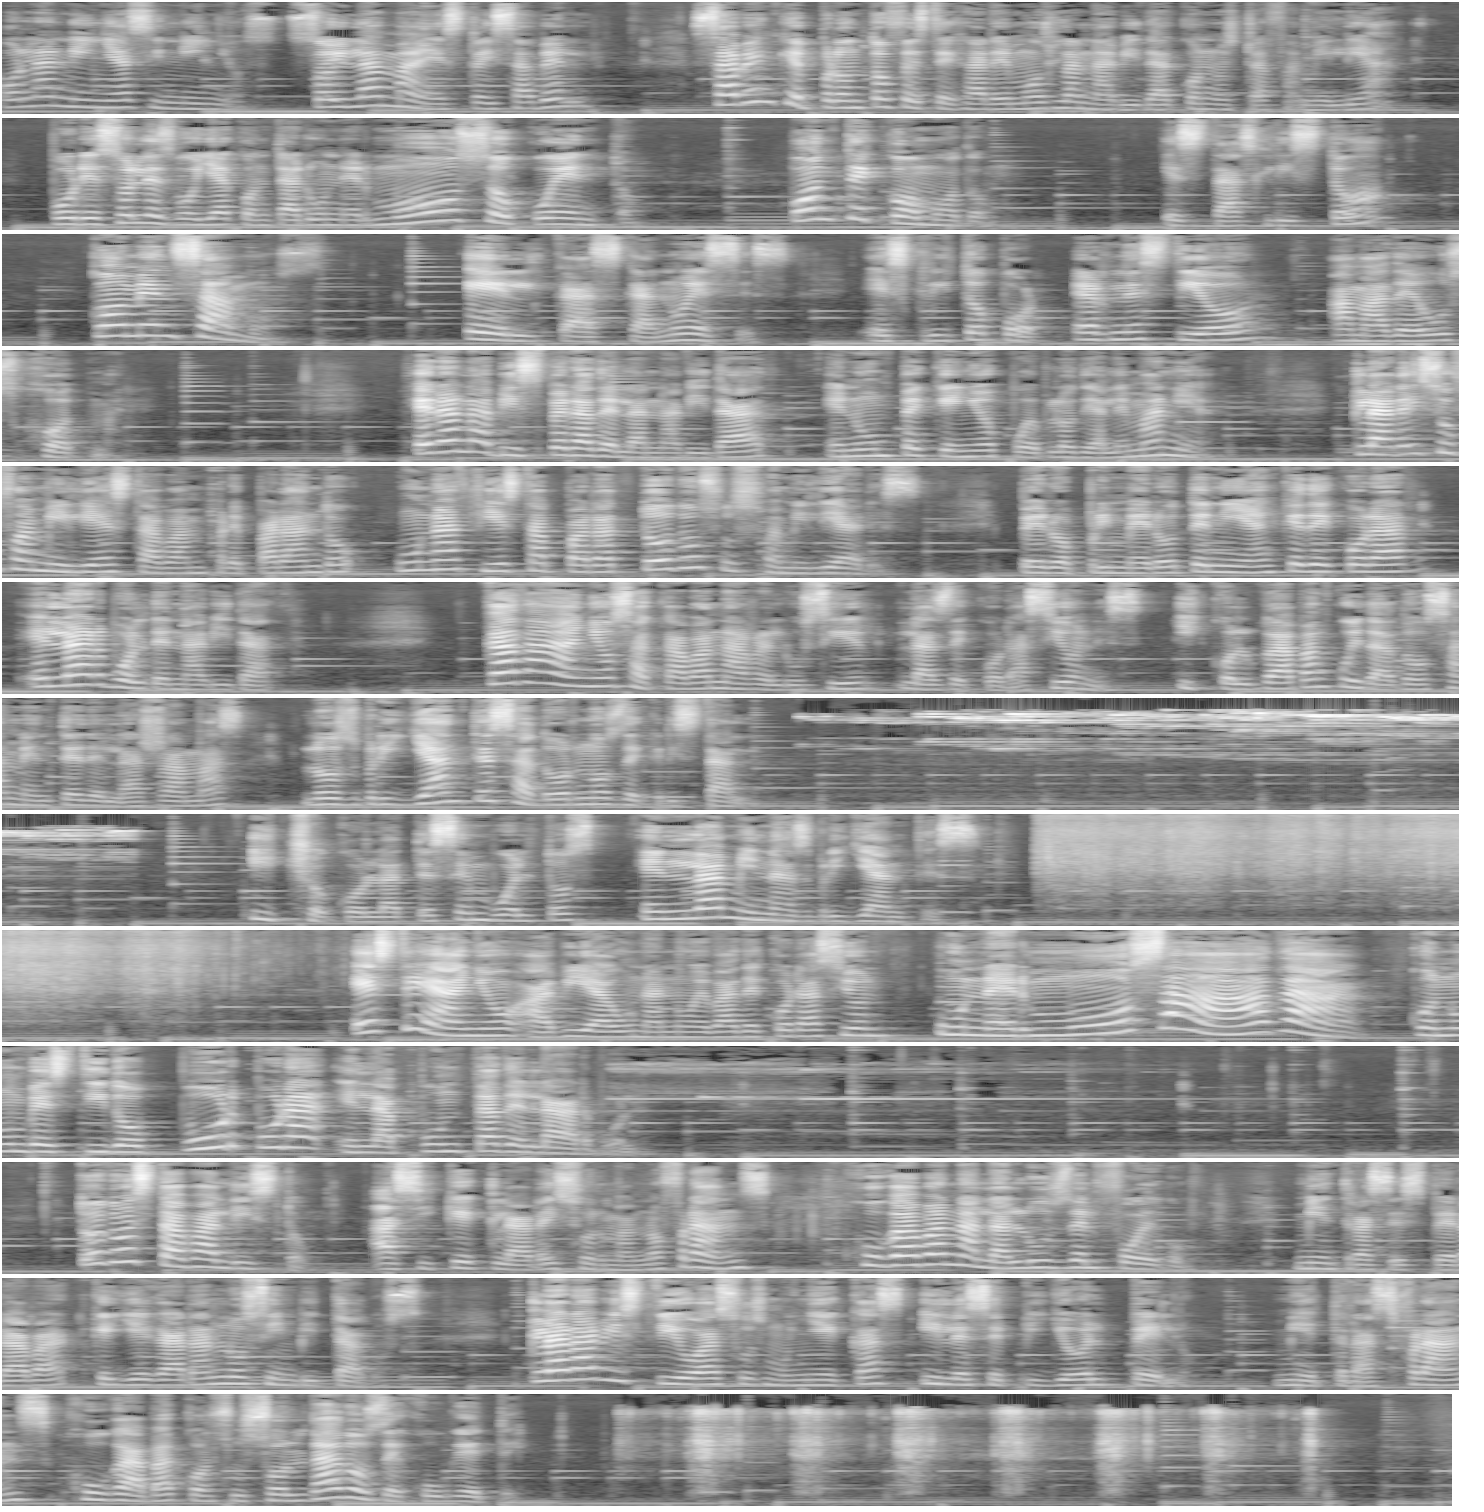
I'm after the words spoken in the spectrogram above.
Hola niñas y niños, soy la maestra Isabel. ¿Saben que pronto festejaremos la Navidad con nuestra familia? Por eso les voy a contar un hermoso cuento. Ponte cómodo. ¿Estás listo? Comenzamos. El Cascanueces, escrito por Ernest Dior Amadeus Hotman. Era la víspera de la Navidad en un pequeño pueblo de Alemania. Clara y su familia estaban preparando una fiesta para todos sus familiares, pero primero tenían que decorar el árbol de Navidad. Cada año sacaban a relucir las decoraciones y colgaban cuidadosamente de las ramas los brillantes adornos de cristal. y chocolates envueltos en láminas brillantes. Este año había una nueva decoración, una hermosa hada con un vestido púrpura en la punta del árbol. Todo estaba listo, así que Clara y su hermano Franz jugaban a la luz del fuego mientras esperaba que llegaran los invitados. Clara vistió a sus muñecas y le cepilló el pelo, mientras Franz jugaba con sus soldados de juguete.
